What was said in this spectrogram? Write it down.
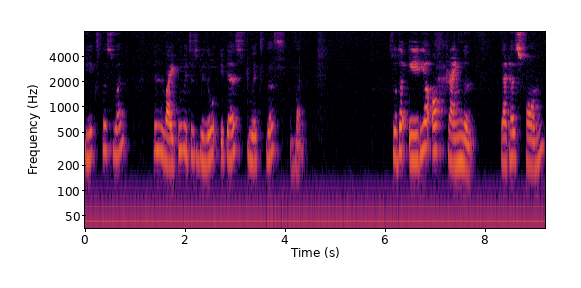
3x plus 1 then y2 which is below it as 2x plus 1. So the area of triangle that has formed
